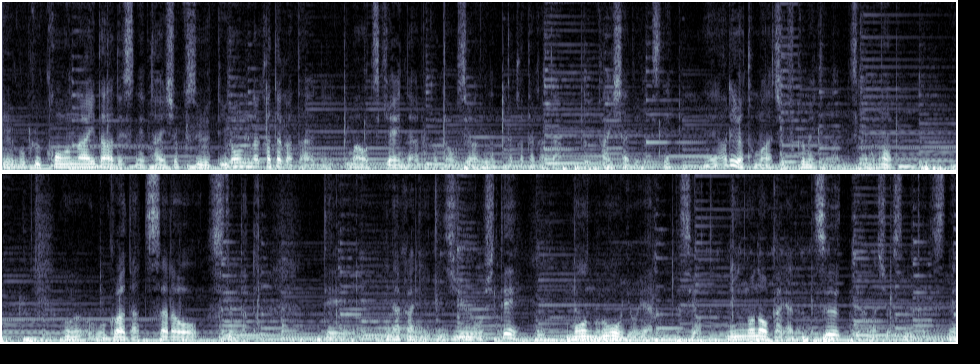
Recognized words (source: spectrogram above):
えー、僕この間ですね退職するっていろんな方々に、まあ、お付き合いになる方お世話になった方々会社でですね、え、あるいは友達を含めてなんですけども僕は脱サラをするんだと。で田舎に移住をしてもう農業やるんですよりんご農家やるんですって話をするとですね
